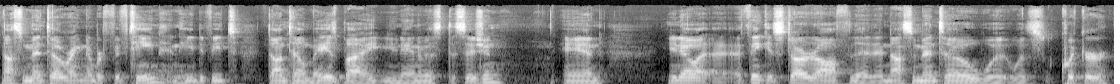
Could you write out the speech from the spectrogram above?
Nascimento, ranked number 15, and he defeats Don'Tale Mayes by unanimous decision. And, you know, I, I think it started off that Nascimento was, was quicker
